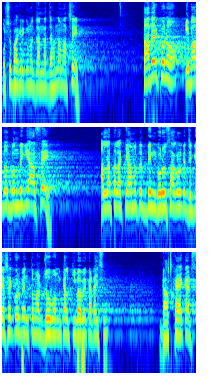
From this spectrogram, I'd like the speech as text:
পশু পাখির কোনো জান্নাত, জাহান্নাম আছে? তাদের কোনো ইবাদত বন্দিগি আছে? আল্লাহ তালা কেয়ামতের দিন গরু, ছাগলকে জিজ্ঞাসা করবেন, তোমার যৌবনকাল কীভাবে কাটাইছো? ঘাস খায়, কাটছ?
